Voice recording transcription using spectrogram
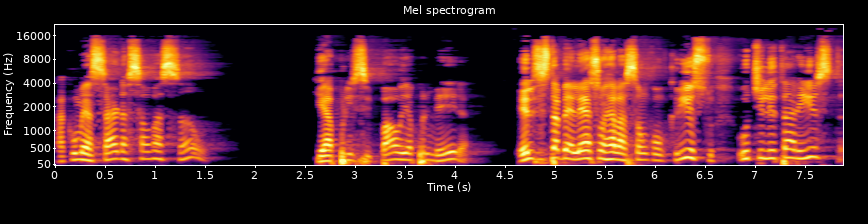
a começar da salvação, que é a principal e a primeira. Eles estabelecem uma relação com Cristo utilitarista.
